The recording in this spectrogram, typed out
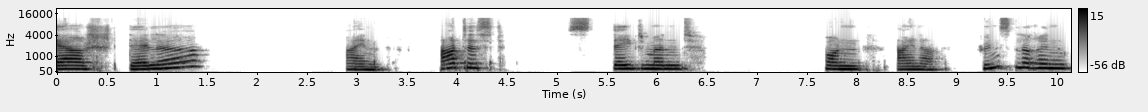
erstelle ein Artist Statement von einer Künstlerin,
